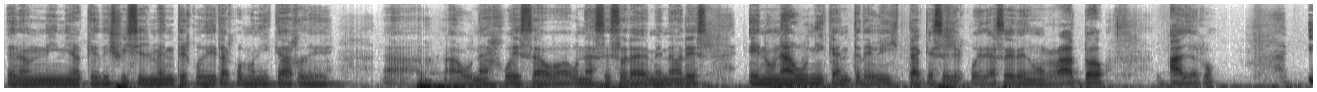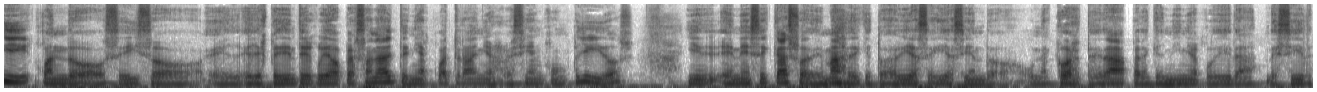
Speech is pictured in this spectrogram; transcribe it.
Era un niño que difícilmente pudiera comunicarle a, a una jueza o a una asesora de menores en una única entrevista que se le puede hacer en un rato algo y cuando se hizo el, expediente de cuidado personal tenía cuatro años recién cumplidos. Y en ese caso, además de que todavía seguía siendo una corta edad para que el niño pudiera decir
